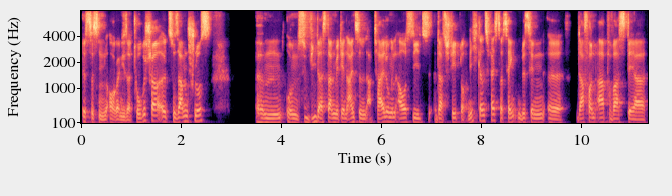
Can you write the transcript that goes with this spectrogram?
ist es ein organisatorischer äh, Zusammenschluss. Ähm, und wie das dann mit den einzelnen Abteilungen aussieht, das steht noch nicht ganz fest. Das hängt ein bisschen äh, davon ab, was der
